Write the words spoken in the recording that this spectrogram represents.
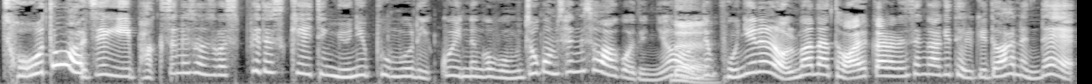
저도 아직 이 박승희 선수가 스피드 스케이팅 유니폼을 입고 있는 거 보면 조금 생소하거든요. 네. 근데 본인은 얼마나 더 할까라는 생각이 들기도 하는데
